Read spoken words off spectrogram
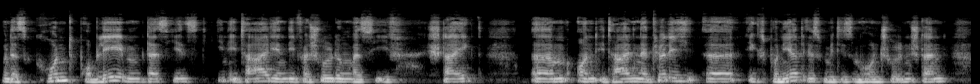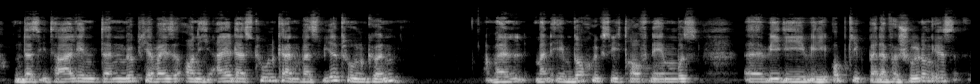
Und das Grundproblem, dass jetzt in Italien die Verschuldung massiv steigt ähm, und Italien natürlich äh, exponiert ist mit diesem hohen Schuldenstand und dass Italien dann möglicherweise auch nicht all das tun kann, was wir tun können, weil man eben doch Rücksicht drauf nehmen muss, äh, wie die wie die Optik bei der Verschuldung ist,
